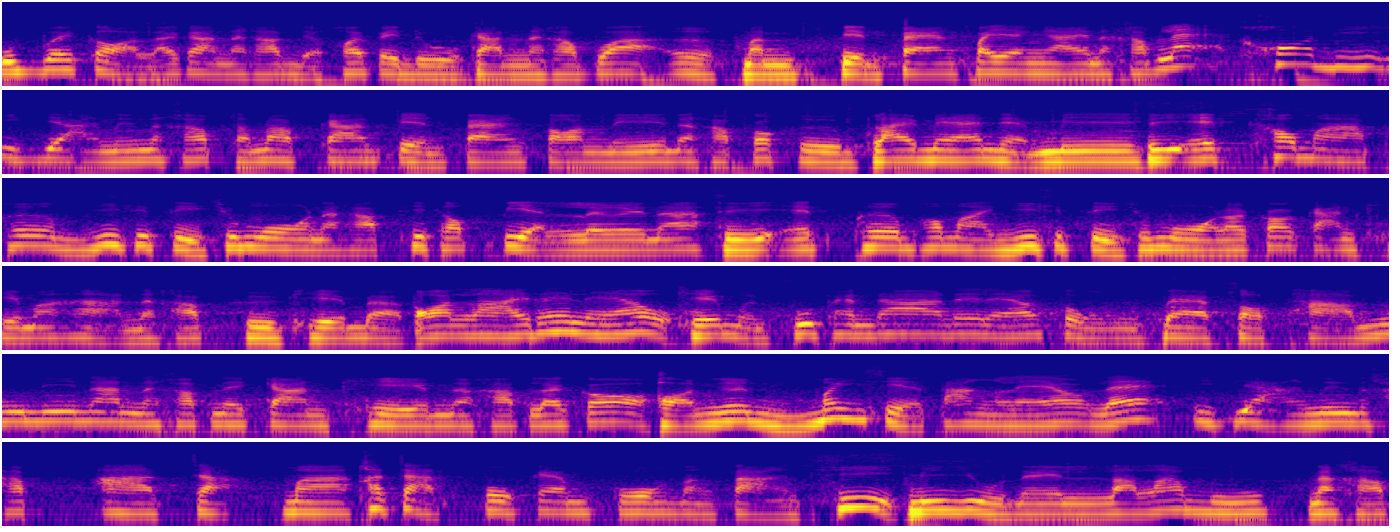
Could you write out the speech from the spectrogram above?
อุบไว้ก่อนแล้วกันนะครับ เดี๋ยวค่อยไปดูกันนะครับว่าเออมันเปลี่ยนแปลงไปยังไงนะครับและข้อดีอีกอย่างหนึ่งนะครับสำหรับการเปลี่ยนแปลงตอนนี้นะครับก็คือไลแมนเนี่ยมี CS เข้ามาเพิ่ม 24 ชั่วโมงนะครับที่เขาเปลี่ยนเลยนะ CS เพิ่มเข้ามา 24 ชั่วโมง แล้วก็การเคมอาหารนะครับคือเคมแบบออนไลน์ได้แล้วเคมเหมือนฟู้ดแพนด้าได้แล้ว ส่งแบบสอบถามนู่นนี่นั่นนะครับในการเคมนะครับแล้วก็ถอนเงินไม่เสียตังค์แล้ว และอีกอย่างหนึ่งนะครับอาจจะมาขจัดโปรแกรมโกงต่างๆ ที่มีอยู่ใน Lala Move นะครับ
